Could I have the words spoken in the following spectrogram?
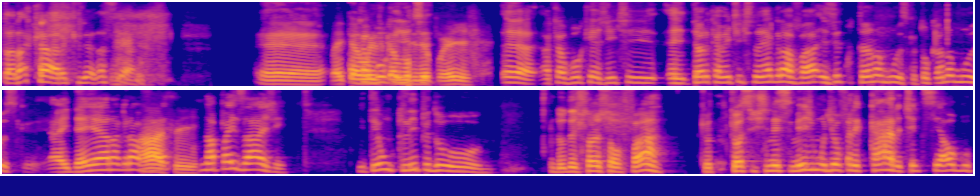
Tá na cara que não ia dar certo. É, Vai que a acabou música que a muda gente- depois. é, acabou que a gente. é, Teoricamente, a gente não ia gravar executando a música, tocando a música. A ideia era gravar Ah, na paisagem. E tem um clipe do, do The Story So Far que eu, que eu assisti nesse mesmo dia. Eu falei, cara, tinha que ser algo,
